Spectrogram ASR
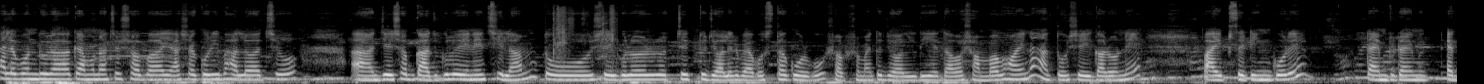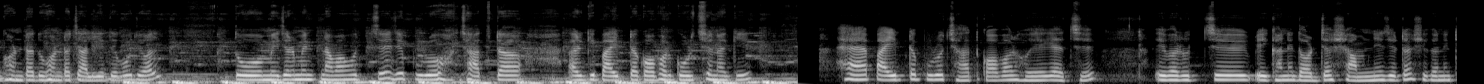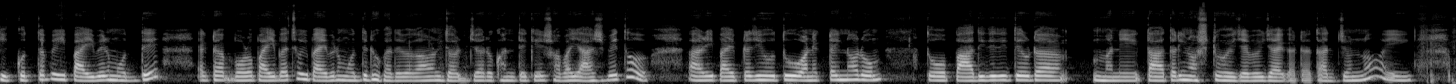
Hello বন্ধুরা, কেমন আছো সবাই? আশা করি ভালো আছো। যেসব গাছগুলো এনেছিলাম, তো সেইগুলোর হচ্ছে একটু জলের ব্যবস্থা করব। সব সময় তো জল দিয়ে দেওয়া সম্ভব হয় না, তো সেই কারণে পাইপ সেটিং করে টাইম টু টাইম এক ঘণ্টা, দু ঘণ্টা চালিয়ে দেবো জল। তো মেজারমেন্ট নেওয়া হচ্ছে যে পুরো ছাদটা আর কি পাইপটা কভার করছে নাকি। হ্যাঁ পাইপটা পুরো ছাদ কভার হয়ে গেছে। এবার হচ্ছে এখানে দরজার সামনে যেটা, সেখানে ঠিক করতে হবে, এই পাইপের মধ্যে একটা বড় পাইপ আছে, ওই পাইপের মধ্যে ঢোকা দেবে কারণ দরজার ওখান থেকে সবাই আসবে তো, আর এই পাইপটা যেহেতু অনেকটাই নরম, তো পা দিতে দিতে ওটা মানে তাড়াতাড়ি নষ্ট হয়ে যাবে ওই জায়গাটা, তার জন্য এই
